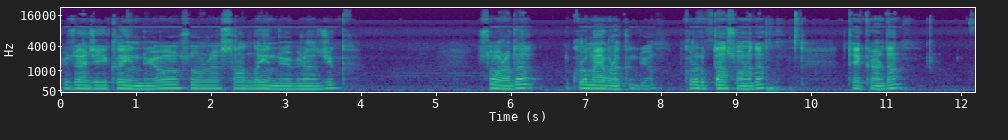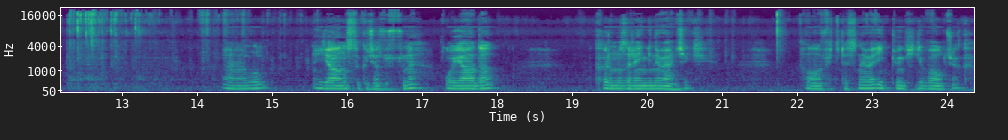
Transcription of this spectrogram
Güzelce yıkayın diyor. Sonra sallayın diyor birazcık. Sonra da kurumaya bırakın diyor. Kuruduktan sonra da tekrardan eee, bu yağını sıkacağız üstüne. O yağ da kırmızı rengini verecek hava filtresine ve ilk günkü gibi olacak.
